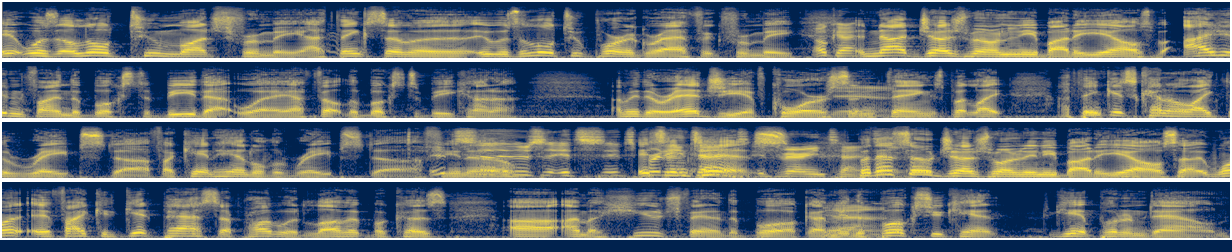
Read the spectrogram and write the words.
it was a little too much for me. I think some uh, it was a little too pornographic for me. Okay. And not judgment on anybody else, but I didn't find the books to be that way. I felt the books to be kind of. I mean, they're edgy, of course, Yeah. and things, but like I think it's kind of like the rape stuff. I can't handle the rape stuff. you It's, uh, know, there's- it's- it's pretty intense. It's very intense. But that's no judgment on anybody else. I want if I could get past, it, I probably would love it because uh, I'm a huge fan of the book. I mean, the books you can't you can't put them down,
